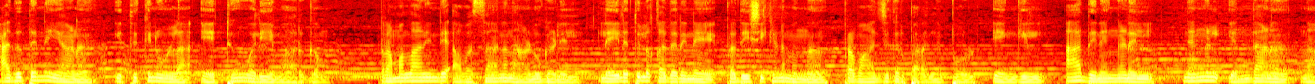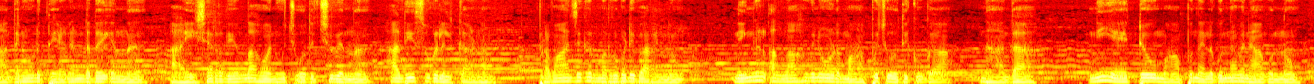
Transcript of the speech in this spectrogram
അത് തന്നെയാണ് ഇത്തിക്കിനുള്ള ഏറ്റവും വലിയ മാർഗം. റമദാനിന്റെ അവസാന നാളുകളിൽ ലൈലത്തുൽ ഖദറിനെ പ്രതീക്ഷിക്കണമെന്ന് പ്രവാചകർ പറഞ്ഞപ്പോൾ എങ്കിൽ ആ ദിനങ്ങളിൽ ഞങ്ങൾ എന്താണ് നാഥനോട് തേടേണ്ടത് എന്ന് ആയിഷ റതിയുള്ളാഹുനു ചോദിച്ചുവെന്ന് ഹദീസുകളിൽ കാണാം. പ്രവാചകർ മറുപടി പറഞ്ഞു നിങ്ങൾ അള്ളാഹുവിനോട് മാപ്പ് ചോദിക്കുക. നാഥ നീ ഏറ്റവും മാപ്പ് നൽകുന്നവനാകുന്നു.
